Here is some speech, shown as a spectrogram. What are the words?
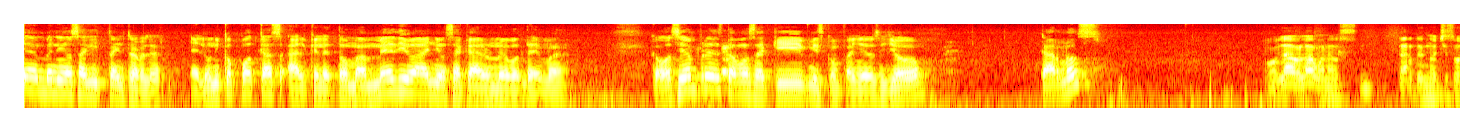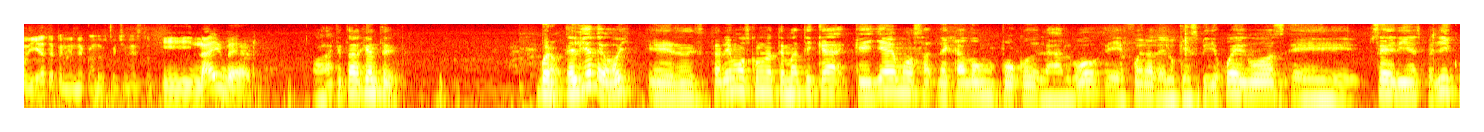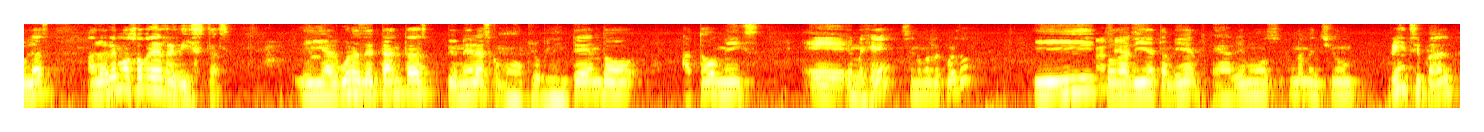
Bienvenidos a Geek Time Traveler, el único podcast al que le toma medio año sacar un nuevo tema. Como siempre, estamos aquí mis compañeros y yo. Carlos. Hola, hola, buenas tardes, noches o días, dependiendo de cuando escuchen esto. Y Nightmare. Hola, ¿qué tal, gente? Bueno, el día de hoy eh, estaremos con una temática que ya hemos dejado un poco de largo, eh, fuera de lo que es videojuegos, eh, series, películas. Hablaremos sobre revistas y algunas de tantas pioneras como Club Nintendo, Atomics, MG, si no me recuerdo. Y todavía también haremos una mención principal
